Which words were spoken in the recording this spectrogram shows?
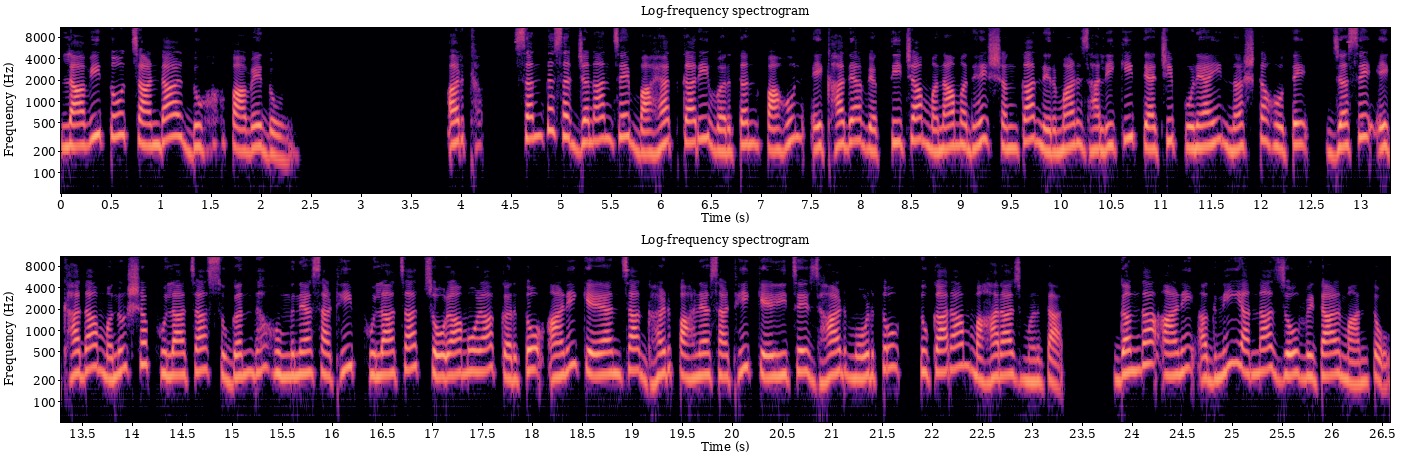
लावी तो चांडाळ दुह पावे दोन. अर्थ संत सज्जनांचे बाह्यात्कारी वर्तन पाहून एखाद्या व्यक्तीच्या मनामध्ये शंका निर्माण झाली की त्याची पुण्याई नष्ट होते जसे एखादा मनुष्य फुलाचा सुगंध हुंगण्यासाठी फुलाचा चोळामोळा करतो आणि केळ्यांचा घड पाहण्यासाठी केळीचे झाड मोडतो तुकाराम महाराज म्हणतात. गंगा आणि अग्नी यांना जो विटाळ मानतो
